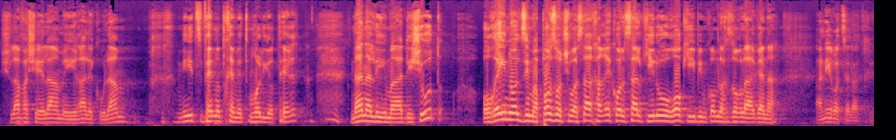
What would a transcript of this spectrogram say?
שלב השאלה המהירה לכולם, מי עצבן אתכם אתמול יותר? ננלי עם האדישות, או ריינולדס עם הפוזות שהוא עשה אחרי כל סל כאילו הוא רוקי במקום לחזור להגנה? אני רוצה להתחיל.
